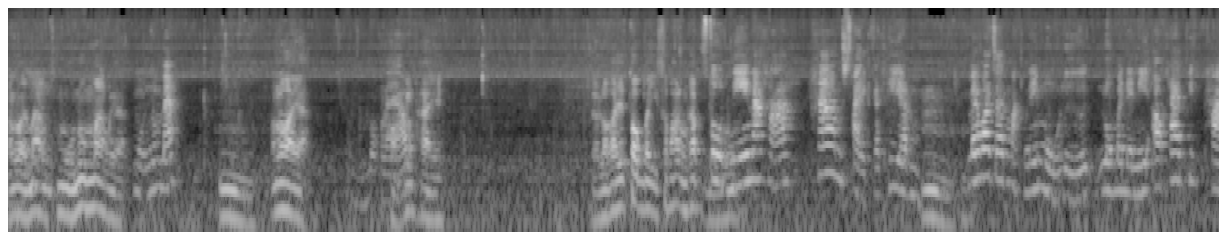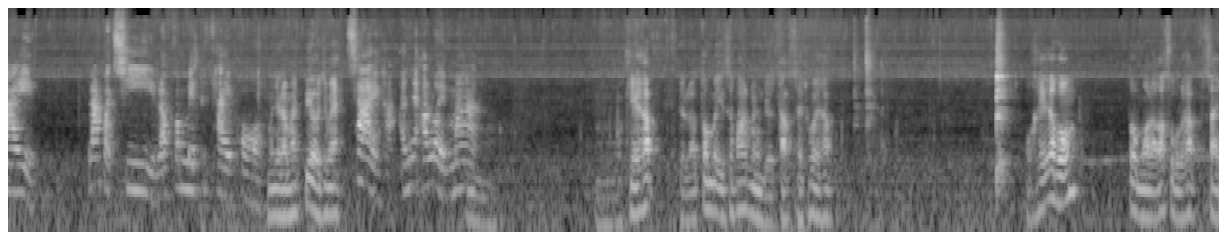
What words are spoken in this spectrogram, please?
อร่อยมาก หมูนุ่มมากเลยอะ หมูนุ่มไหมอืม อร่อยอะ บอกหอแล้มวพริกไทย เดี๋ยวเราก็จะต้มไปอีกสักพักหนึงครับสูตรนี้นะคะ ห้ามใส่กระเทียม อืม ไม่ว่าจะหมักในหมูหรือลงไปในนี้เอาแค่พริกไทยรากผักชี แล้วก็เม็ดพริกไทยพอ มันจะทำให้เปรี้ยวใช่ไหมใช่ค่ะ อันนี้อร่อยมาก อืมอืมโอเคครับ เดี๋ยวเราต้มไปอีกสักพักหนึ่งเดี๋ยวตักใส่ถ้วยครับ โอเคครับผม ต้มของเราก็สุกแล้วครับ ใส่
